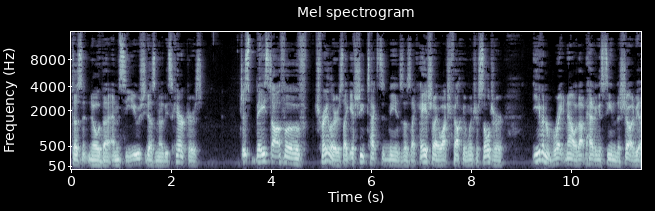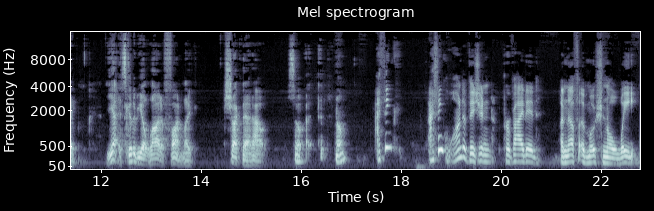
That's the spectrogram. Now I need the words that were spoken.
doesn't know the MCU. She doesn't know these characters. Just based off of trailers, like if she texted me and says like, hey, should I watch Falcon Winter Soldier? Even right now, without having seen the show, I'd be like, yeah, it's going to be a lot of fun. Like, check that out. So, I, know. I think I think WandaVision provided enough emotional weight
